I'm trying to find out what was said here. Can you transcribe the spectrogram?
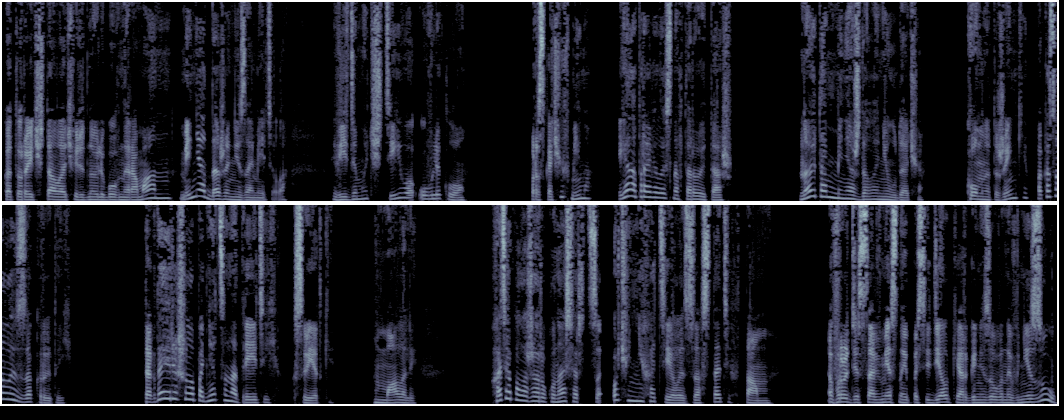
которая читала очередной любовный роман, меня даже не заметила. Видимо, чтиво увлекло. Проскочив мимо, я направилась на второй этаж. Но и там меня ждала неудача. Комната Женьки оказалась закрытой. Тогда я решила подняться на третий, к Светке. Мало ли. Хотя, положа руку на сердце, очень не хотелось застать их там. Вроде совместные посиделки организованы внизу,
